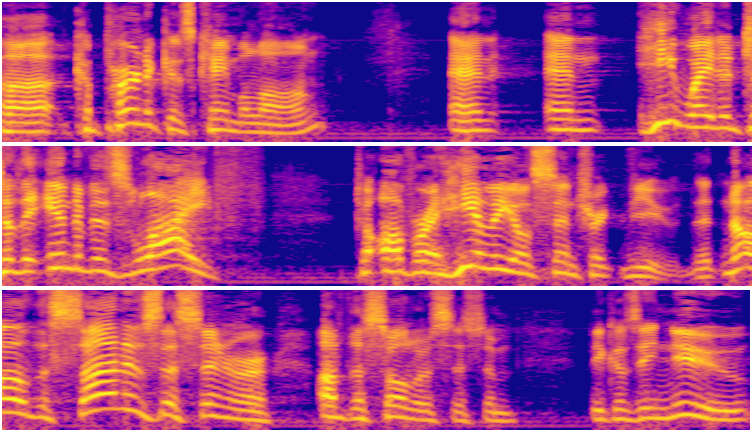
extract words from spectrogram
uh, Copernicus came along, and, and he waited to the end of his life to offer a heliocentric view that no, the sun is the center of the solar system because he knew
